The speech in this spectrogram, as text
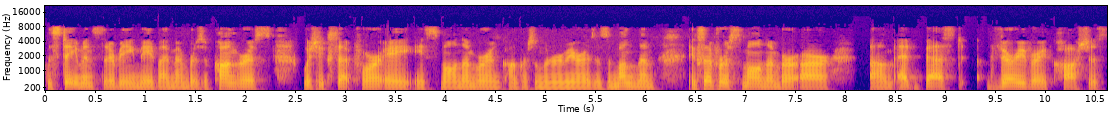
the statements that are being made by members of Congress, which, except for a, a small number, and Congresswoman Ramirez is among them, except for a small number, are um, at best very, very cautious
